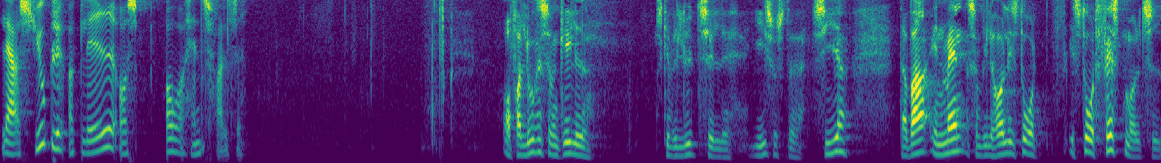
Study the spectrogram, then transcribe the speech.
Lad os juble og glæde os over hans frelse. Og fra Lukas evangeliet skal vi lytte til øh, Jesus, der siger, der var en mand, som ville holde et stort, et stort festmåltid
